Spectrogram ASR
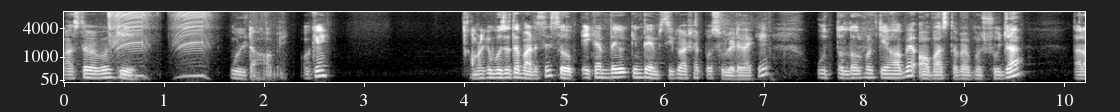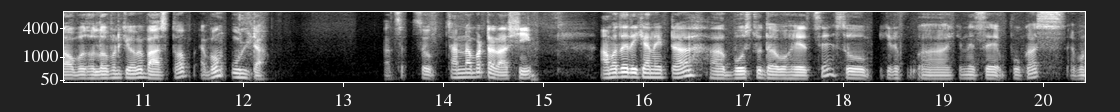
বাস্তব এবং কি? উল্টা হবে ওকে আমরা কি বোঝাতে পারছি? সো এখান থেকেও কিন্তু এমসিকিউ আসার পসিবিলিটি থাকে। উত্তল দর্পণ কী হবে? অবাস্তব এবং সোজা। তাহলে অবতল দর্পণ কী হবে? বাস্তব এবং উল্টা। আচ্ছা সো চার নাম্বারটা রাশি। আমাদের এখানে একটা বস্তু দেওয়া হয়েছে। সো এখানে এখানে হচ্ছে ফোকাস এবং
